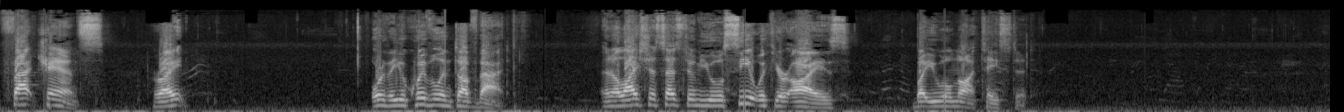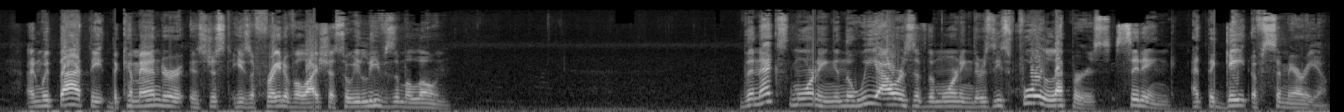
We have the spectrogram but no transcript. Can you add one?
fat chance, right? Or the equivalent of that. And Elisha says to him, You will see it with your eyes, but you will not taste it. And with that, the, the commander is just, he's afraid of Elisha, so he leaves him alone. The next morning, in the wee hours of the morning, there's these four lepers sitting at the gate of Samaria.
